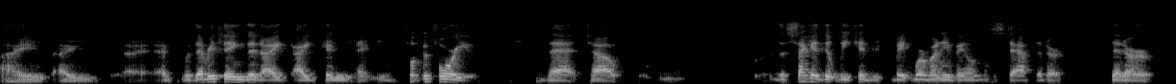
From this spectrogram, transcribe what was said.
I, I, I, with everything that I, I can uh, put before you, that uh, the second that we can make more money available to staff that are that are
